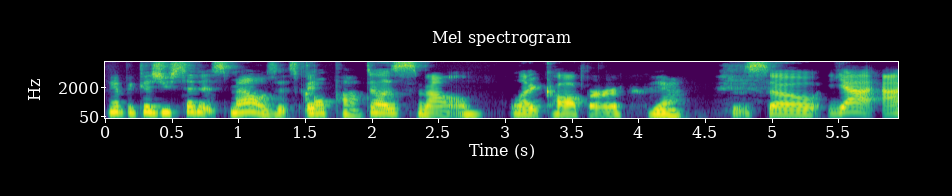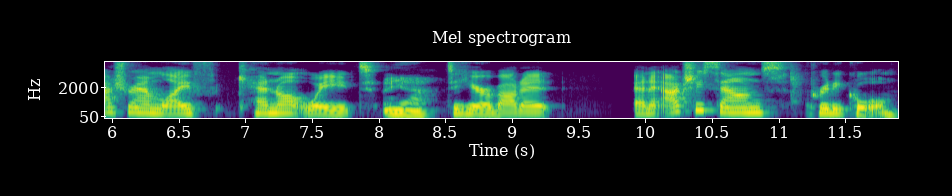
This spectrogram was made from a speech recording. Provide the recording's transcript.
yeah because you said it smells it's It- copper Does smell like copper. yeah So yeah, Ashram Life cannot wait yeah to hear about it. And it actually sounds pretty cool.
